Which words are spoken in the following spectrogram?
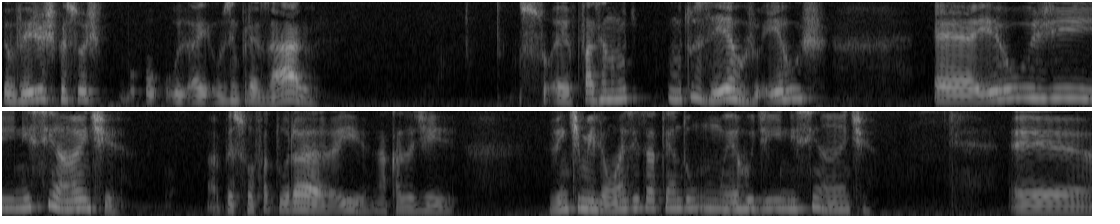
Eu vejo as pessoas, os empresários, é, fazendo muito, muitos erros, erros, é, erros de iniciante. A pessoa fatura aí na casa de 20 milhões e está tendo um erro de iniciante. É,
